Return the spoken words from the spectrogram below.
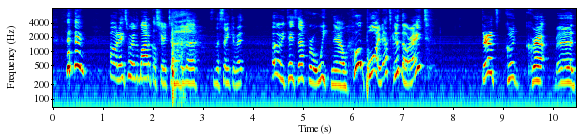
oh, thanks for wearing the monocle shirt just for the for the sake of it. Oh, we taste that for a week now. Oh boy, that's good though, right? That's good crap, man.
